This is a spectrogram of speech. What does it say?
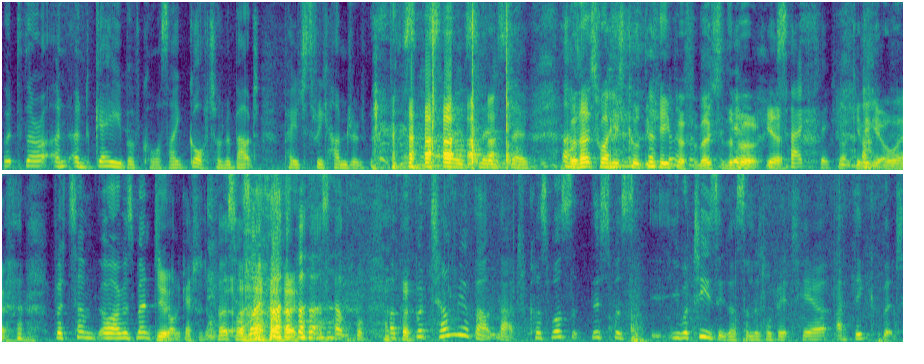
But there are, and, and Gabe, of course, I got on about page 300. slow, slow, slow. Well, that's why he's called the keeper for most of the book. Yeah, Exactly. not giving it away. But um, oh, I was meant to Yeah. not get it at first. Was That's helpful. Uh, but tell me about that because was this was you were teasing us a little bit here, I think. But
